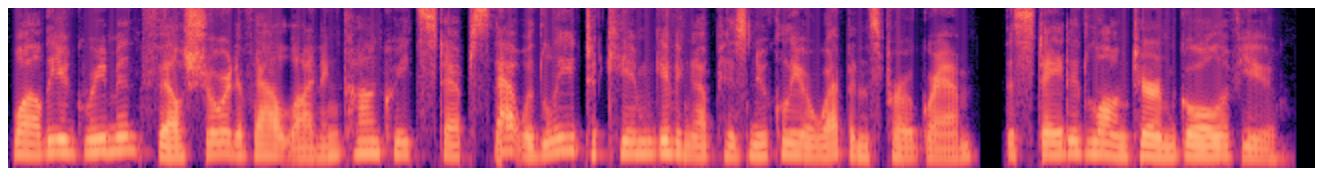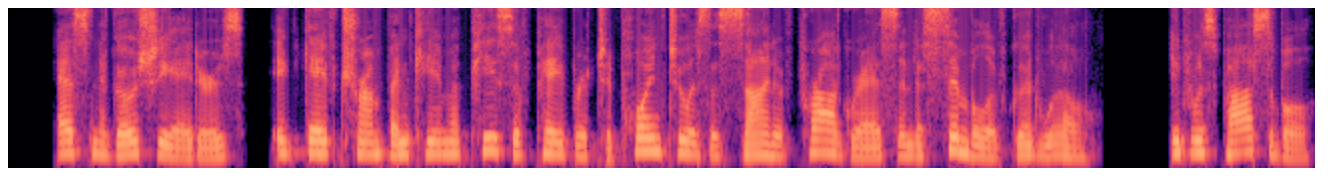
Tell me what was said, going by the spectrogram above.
While the agreement fell short of outlining concrete steps that would lead to Kim giving up his nuclear weapons program, the stated long term goal of U.S. negotiators, it gave Trump and Kim a piece of paper to point to as a sign of progress and a symbol of goodwill. It was possible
